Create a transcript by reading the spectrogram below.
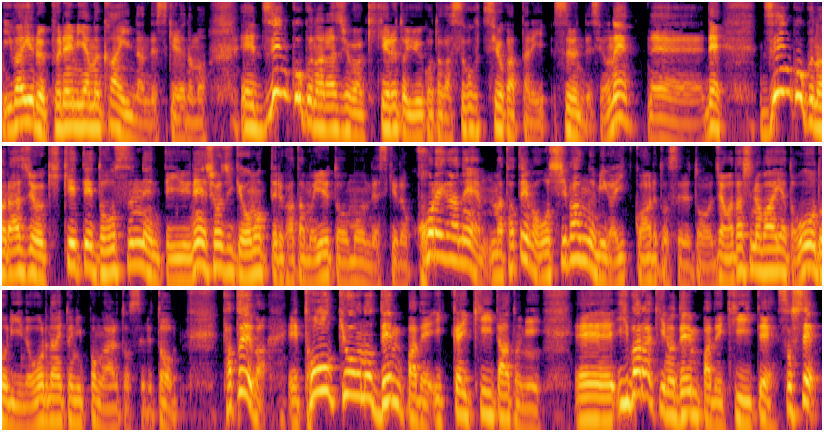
いわゆるプレミアム会員なんですけれども、えー、全国のラジオが聴けるということがすごく強かったりするんですよね。えー、で、全国のラジオを聴けてどうすんねんっていうね、正直思ってる方もいると思うんですけど、これがね、まあ、例えば推し番組が1個あるとすると、じゃあ私の場合だとオードリーのオールナイトニッポンがあるとすると、例えば、えー、東京の電波で1回聞いた後に、えー、茨城の電波で聞いて、そして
